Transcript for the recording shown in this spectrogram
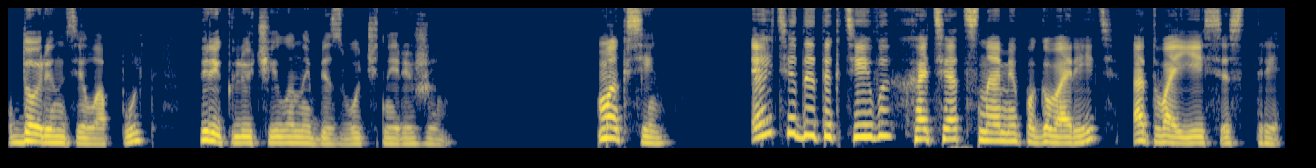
Дорин взяла пульт, переключила на беззвучный режим. «Максин, эти детективы хотят с нами поговорить о твоей сестре».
